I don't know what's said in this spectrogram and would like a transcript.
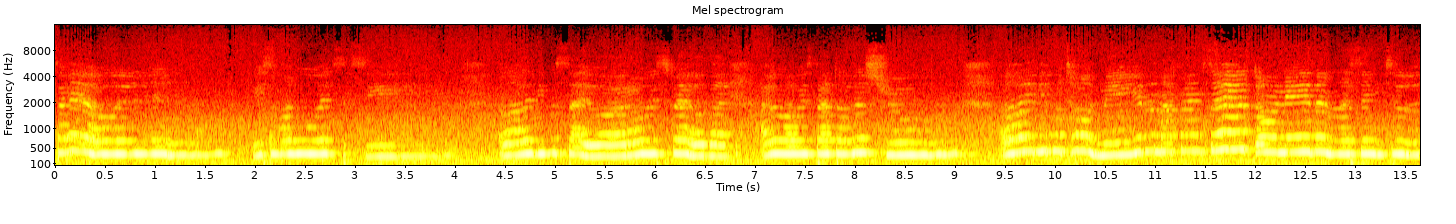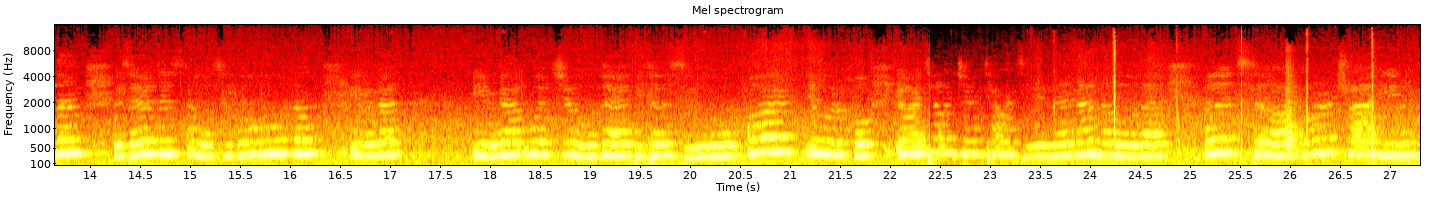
say I wouldn't be someone who would succeed. A lot of people say, well, I'd always fail, but I always true. Lot people told me, even my friends said, don't even listen to them. Cause they're just those people who don't even got even got what you had because you are beautiful. You're intelligent, talented, and I know that. But still, I'm gonna try even,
